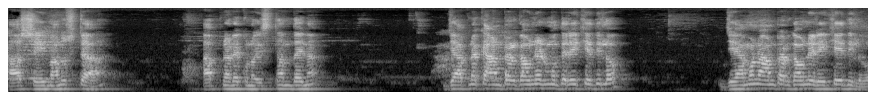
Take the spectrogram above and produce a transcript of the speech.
আর সেই মানুষটা আপনারে কোনো স্থান দেয় না? যে আপনাকে আন্ডারগ্রাউন্ডের মধ্যে রেখে দিল? যে এমন আন্ডারগ্রাউন্ডে রেখে দিল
